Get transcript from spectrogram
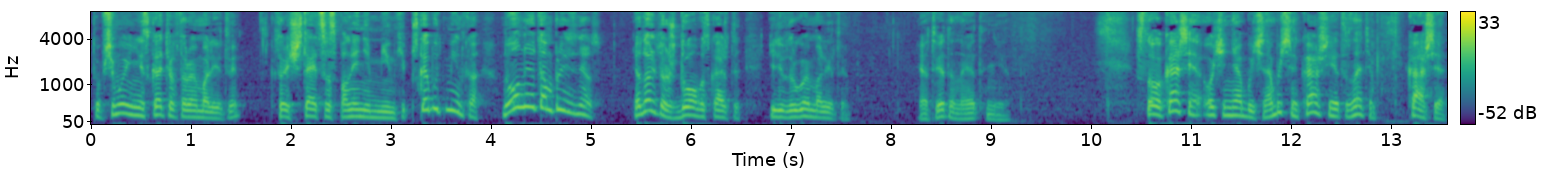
то почему и не сказать во второй молитве, которая считается исполнением Минхи? Пускай будет Минха, но он ее там произнес. Я думаю, тоже дома скажет или в другой молитве. И ответа на это нет. Слово кашья очень необычно. Обычно кашья – это, знаете, кашья.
